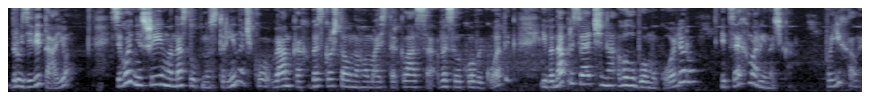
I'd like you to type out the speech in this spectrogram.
Друзі, вітаю! Сьогодні шиємо наступну сторіночку в рамках безкоштовного майстер-класу Веселковий котик, і вона присвячена голубому кольору. І це хмариночка. Поїхали!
